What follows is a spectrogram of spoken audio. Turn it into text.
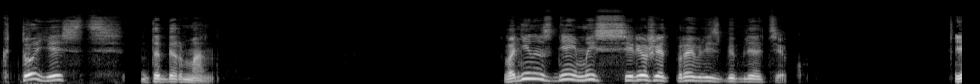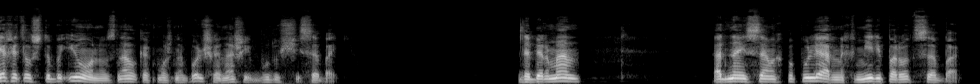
Кто есть доберман? В один из дней мы с Сережей отправились в библиотеку. Я хотел, чтобы и он узнал как можно больше о нашей будущей собаке. Доберман — одна из самых популярных в мире пород собак.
